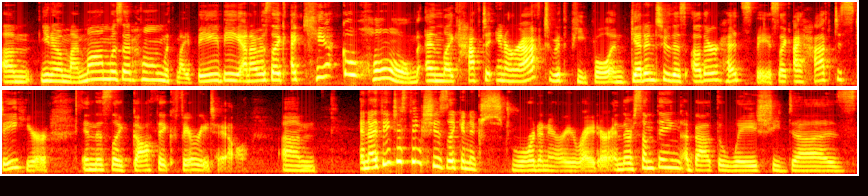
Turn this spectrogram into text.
um, you know, my mom was at home with my baby, and I was like, I can't go home and like have to interact with people and get into this other headspace. Like, I have to stay here in this like gothic fairy tale. Um, and I think just think she's like an extraordinary writer. And there's something about the way she does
